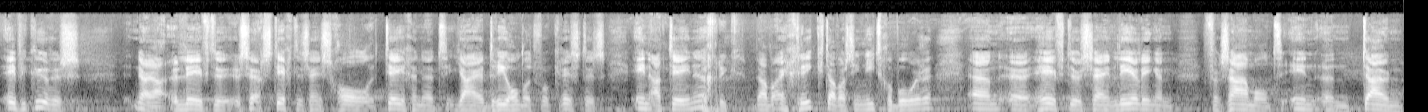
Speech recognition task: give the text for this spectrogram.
Epicurus nou ja, leefde, stichtte zijn school tegen het jaar 300 voor Christus in Athene. Een Griek. Daar, een Griek, daar was hij niet geboren. En eh, heeft dus zijn leerlingen verzameld in een tuin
